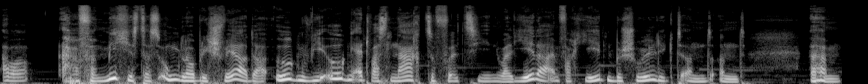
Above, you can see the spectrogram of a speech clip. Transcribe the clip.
Aber, aber für mich ist das unglaublich schwer, da irgendwie irgendetwas nachzuvollziehen, weil jeder einfach jeden beschuldigt und, und ähm,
